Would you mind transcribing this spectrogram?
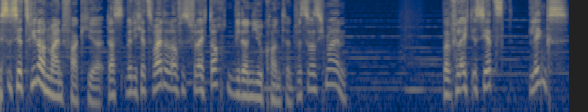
ist es jetzt wieder mein Fuck hier? Das, wenn ich jetzt weiterlaufe, ist vielleicht doch wieder New Content. Wisst ihr, was ich meine? Weil vielleicht ist jetzt links.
